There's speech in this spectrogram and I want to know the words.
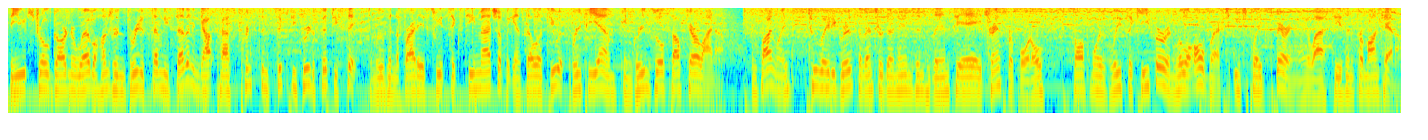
The Utes drilled Gardner Webb 103 to 77 and got past Princeton 63 to 56 to move into Friday's Sweet 16 matchup against LSU at 3 p.m. in Greenville, South Carolina. And finally, two Lady Griz have entered their names into the NCAA transfer portal. Sophomores Lisa Kiefer and Willa Albrecht each played sparingly last season for Montana.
